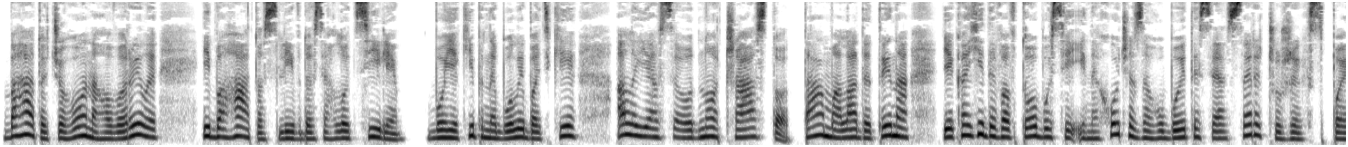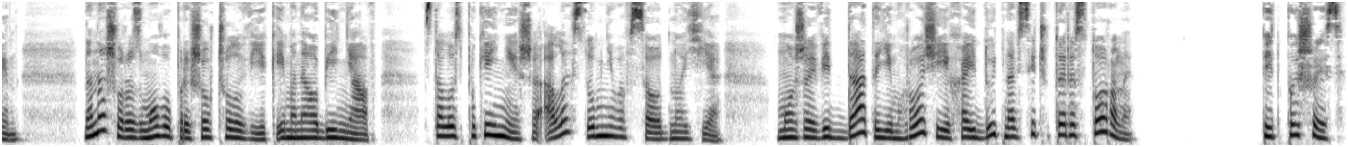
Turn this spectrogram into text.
Багато чого наговорили, і багато слів досягло цілі, бо які б не були батьки, але я все одно часто та мала дитина, яка їде в автобусі і не хоче загубитися серед чужих спин. На нашу розмову прийшов чоловік і мене обійняв. Стало спокійніше, але сумніви все одно є. Може, віддати їм гроші і хай йдуть на всі чотири сторони? Підпишись,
